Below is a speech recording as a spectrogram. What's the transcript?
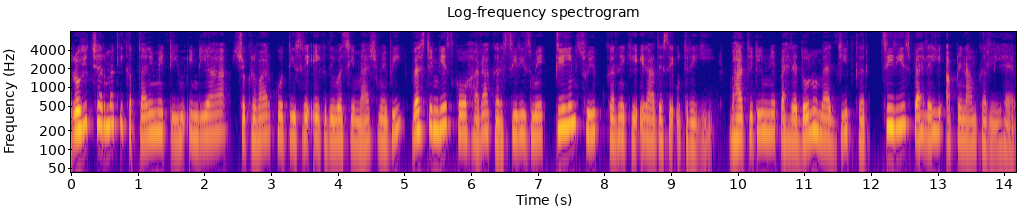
रोहित शर्मा की कप्तानी में टीम इंडिया शुक्रवार को तीसरे एक दिवसीय मैच में भी वेस्ट इंडीज को हराकर सीरीज़ में क्लीन स्वीप करने के इरादे से उतरेगी। भारतीय टीम ने पहले दोनों मैच जीतकर सीरीज़ पहले ही अपने नाम कर ली है।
